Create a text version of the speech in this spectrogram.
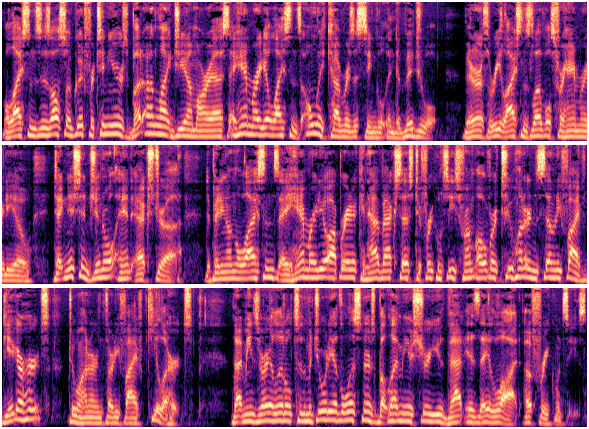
The license is also good for 10 years, but unlike GMRS, a ham radio license only covers a single individual. There are three license levels for ham radio technician, general, and extra. Depending on the license, a ham radio operator can have access to frequencies from over 275 gigahertz to 135 kilohertz. That means very little to the majority of the listeners, but let me assure you that is a lot of frequencies.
